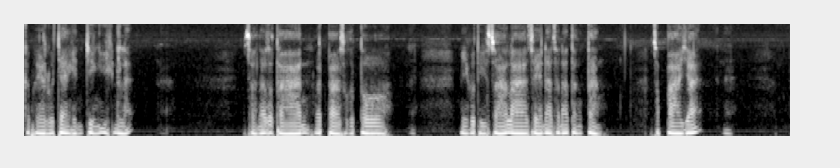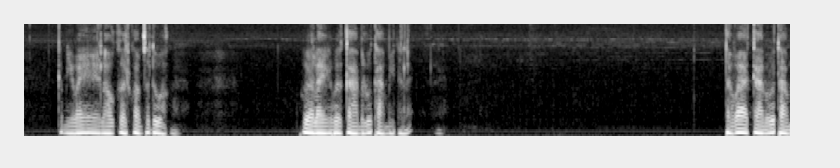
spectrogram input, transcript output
ก็เพื่อรู้แจ้งเห็นจริงอีกนั่นแหละสานสถาน วัดป่าสุกโต มีกุฏิศาลาเสนาสนะต่าง ๆ สปายะนะก็มีไว้เราเกิดความสะดวก เพื่ออะไรเพื่อการบรรลุธรรมอีกนั่นแหละแต่ว่าการบรรลุธรรม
